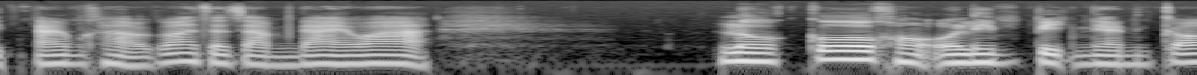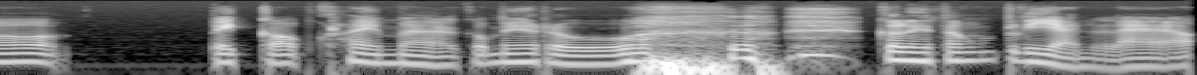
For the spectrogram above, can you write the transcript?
ติดตามข่าวก็อาจจะจำได้ว่า โลโก้ของโอลิมปิกนั้นก็ไปก๊อปใครมาก็ไม่รู้ ก็เลยต้องเปลี่ยนแล้ว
